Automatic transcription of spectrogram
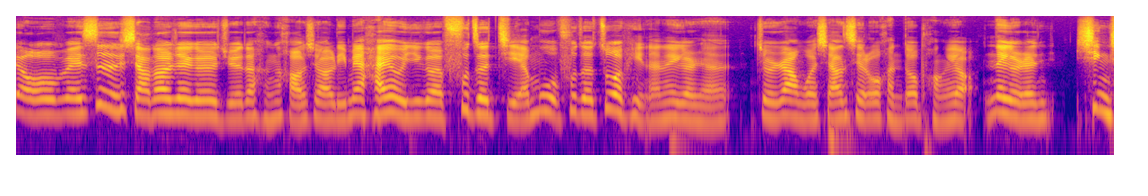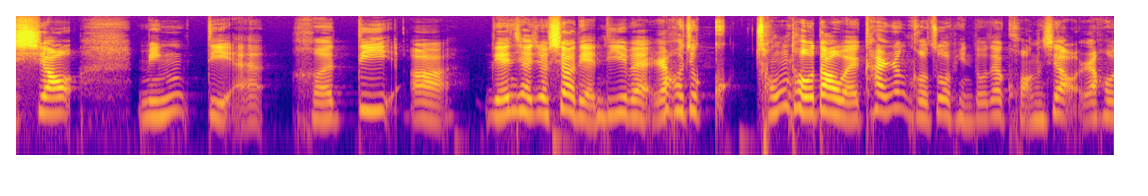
就我每次想到这个就觉得很好笑。里面还有一个负责节目、负责作品的那个人，就让我想起了我很多朋友。那个人姓肖，名点和滴啊，连起来就笑点低呗。然后就从头到尾看任何作品都在狂笑，然后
